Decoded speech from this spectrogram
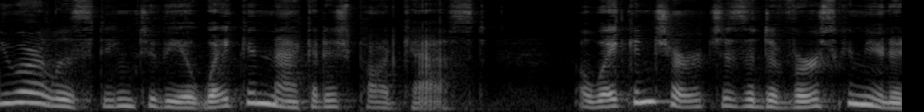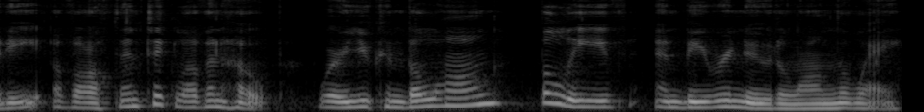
You are listening to the Awaken Natchitoches podcast. Awaken Church is a diverse community of authentic love and hope where you can belong, believe, and be renewed along the way.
